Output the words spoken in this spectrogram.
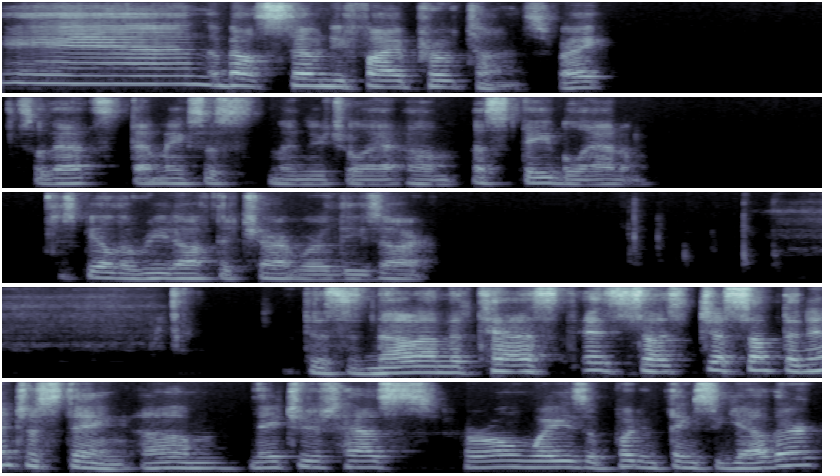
and about 75 protons, right? So that's that makes us a neutral, um, a stable atom. Just be able to read off the chart where these are. This is not on the test. It's just, just something interesting. Um, nature has her own ways of putting things together.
